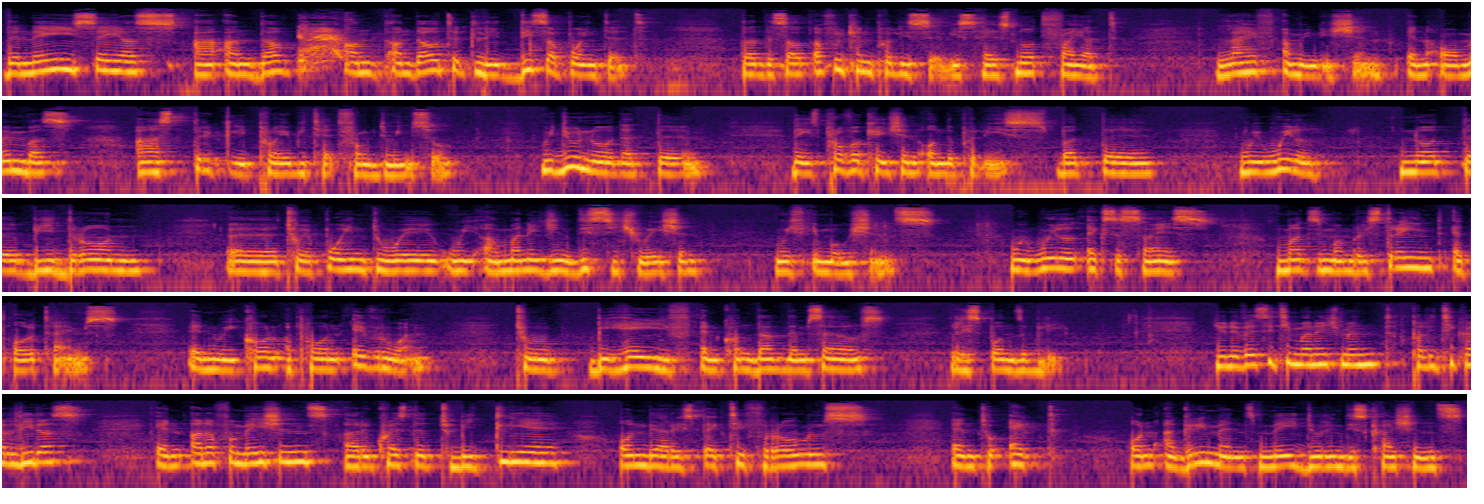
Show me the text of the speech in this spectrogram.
The naysayers are undoubt, un, undoubtedly disappointed that the South African Police Service has not fired live ammunition, and our members are strictly prohibited from doing so. We do know that uh, there is provocation on the police, but uh, we will not uh, be drawn uh, to a point where we are managing this situation with emotions. We will exercise maximum restraint at all times, and we call upon everyone to behave and conduct themselves responsibly. University management, political leaders, and other formations are requested to be clear on their respective roles and to act on agreements made during discussions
